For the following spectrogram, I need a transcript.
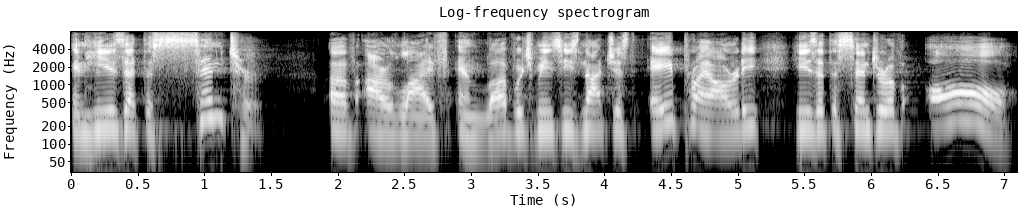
and He is at the center of our life and love, which means He's not just a priority, He's at the center of all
